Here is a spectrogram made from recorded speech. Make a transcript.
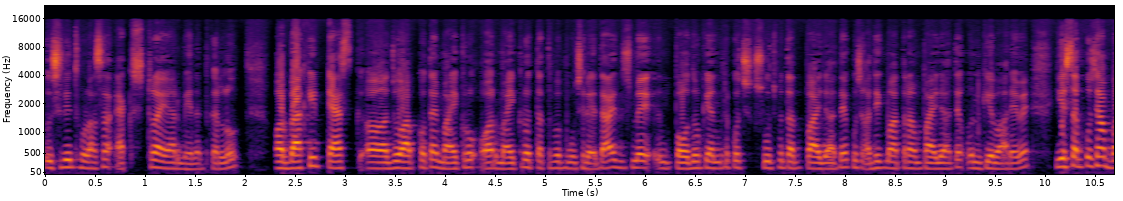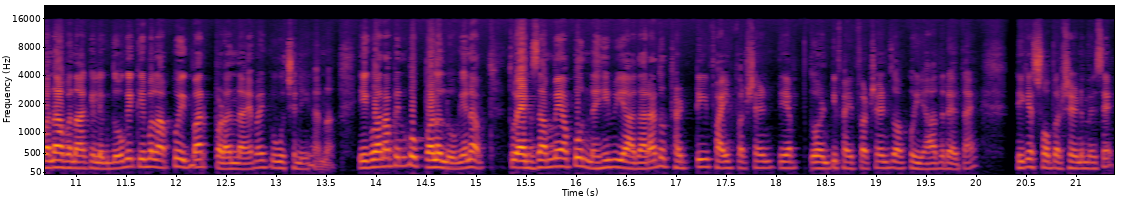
तो इसलिए थोड़ा सा एक्स्ट्रा यार मेहनत कर लो। और बाकी टेस्ट जो आपको होता है माइक्रो और माइक्रो तत्व पूछ लेता है, जिसमें पौधों के अंदर कुछ सूक्ष्म तत्व पाए जाते हैं, कुछ अधिक मात्रा में पाए जाते हैं, उनके बारे में। ये सब कुछ आप बना बना के लिख दोगे। केवल आपको एक बार पढ़ना है भाई, कुछ नहीं करना। एक बार आप इनको पढ़ लोगे ना तो एग्ज़ाम में आपको नहीं भी याद आ रहा है तो थर्टी फाइव परसेंट या ट्वेंटी फाइव परसेंट तो आपको याद रहता है। ठीक है, सौ परसेंट में से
